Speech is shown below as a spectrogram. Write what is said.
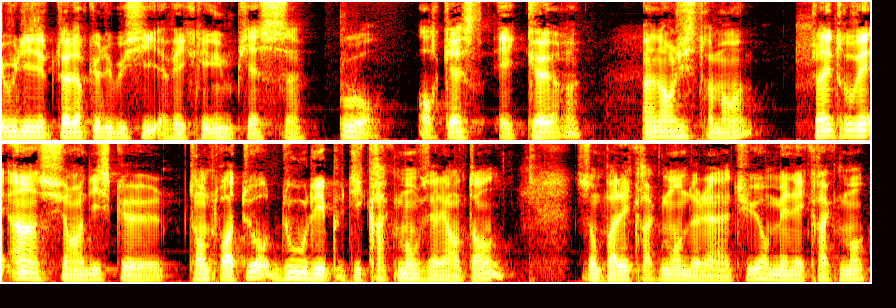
Je vous disais tout à l'heure que Debussy avait écrit une pièce pour orchestre et chœur, un enregistrement. J'en ai trouvé un sur un disque 33 tours, d'où les petits craquements que vous allez entendre. Ce ne sont pas les craquements de la nature, mais les craquements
